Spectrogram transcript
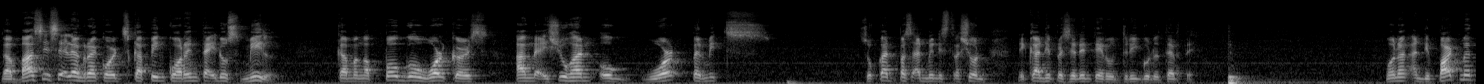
nga base sa ilang records kapin 42,000 ka mga pogo workers ang naisyuhan og work permits. Sukad pa sa administrasyon ni kanhi presidente Rodrigo Duterte. Munang ang Department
